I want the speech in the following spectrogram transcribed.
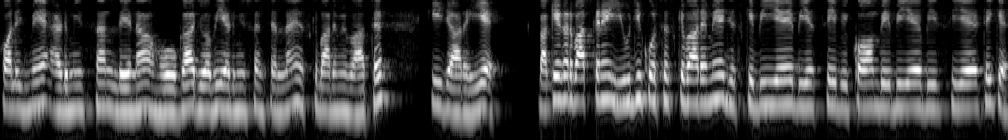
कॉलेज में एडमिशन लेना होगा, जो अभी एडमिशन चल रहा है, इसके बारे में बात की जा रही है। बाकी अगर बात करें यूजी कोर्सेज के बारे में, जिसके B A B S C B com B B A B C A ठीक है?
